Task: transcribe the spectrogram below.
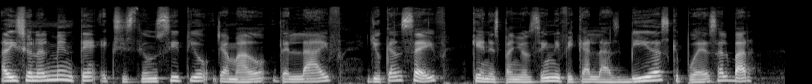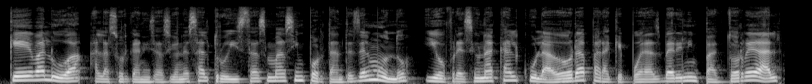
Adicionalmente, existe un sitio llamado The Life You Can Save, que en español significa las vidas que puedes salvar, que evalúa a las organizaciones altruistas más importantes del mundo y ofrece una calculadora para que puedas ver el impacto real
